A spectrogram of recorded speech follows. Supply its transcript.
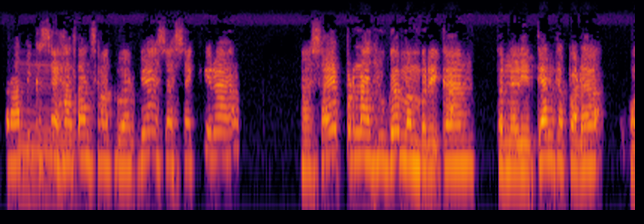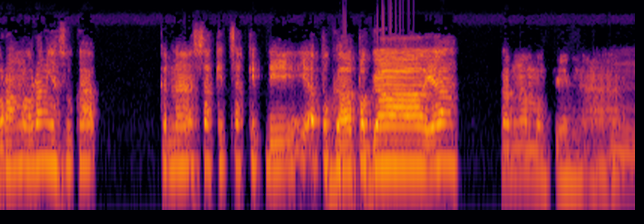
terapi hmm. kesehatan sangat luar biasa. Saya kira nah, saya pernah juga memberikan penelitian kepada orang-orang yang suka kena sakit-sakit di ya pegal-pegal ya karena mungkin uh, hmm.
